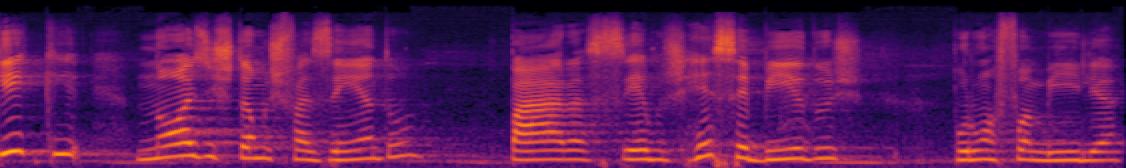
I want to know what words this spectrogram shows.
Que, que nós estamos fazendo para sermos recebidos por uma família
